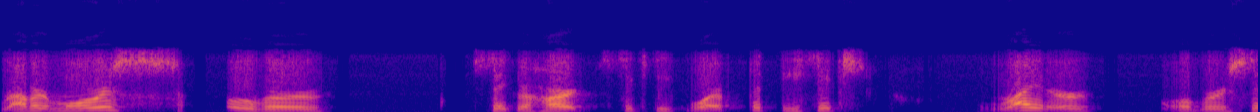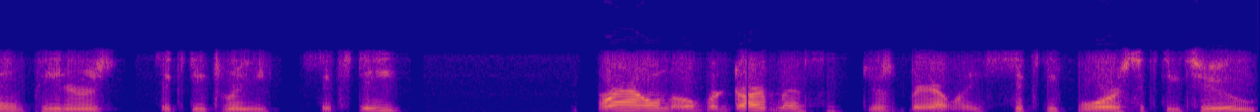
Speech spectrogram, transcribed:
Robert Morris over Sacred Heart 64 56. Rider over St. Peter's 63 60. Brown over Dartmouth just barely 64 62.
